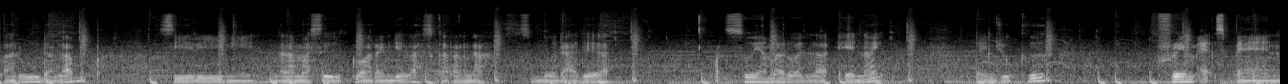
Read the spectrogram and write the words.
baru dalam siri ni dalam masa keluaran dia lah sekarang dah semua dah ada lah. So yang baru adalah Air Night dan juga frame expand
